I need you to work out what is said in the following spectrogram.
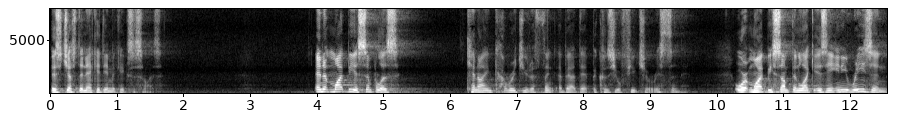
is just an academic exercise. And it might be as simple as can I encourage you to think about that because your future rests in it? Or it might be something like, is there any reason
